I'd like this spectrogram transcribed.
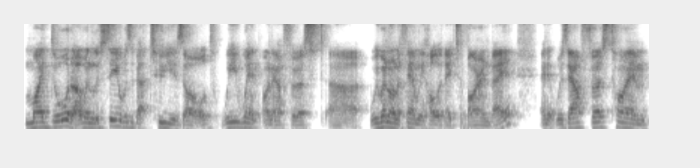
my daughter, when Lucia was about two years old, we went on our first, uh, we went on a family holiday to Byron Bay, and it was our first time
